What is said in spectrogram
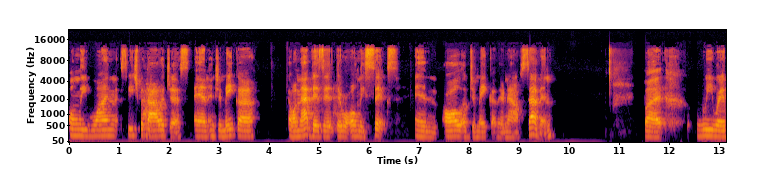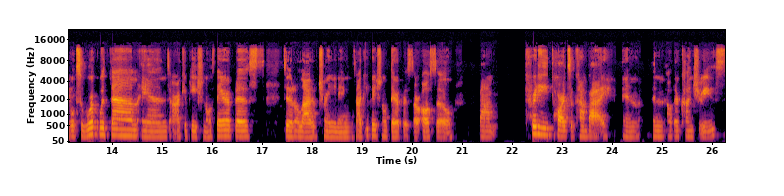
only one speech pathologist, and in Jamaica, on that visit, there were only six in all of Jamaica. There are now seven. But we were able to work with them, and our occupational therapists did a lot of trainings. Occupational therapists are also um, pretty hard to come by in, in other countries.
